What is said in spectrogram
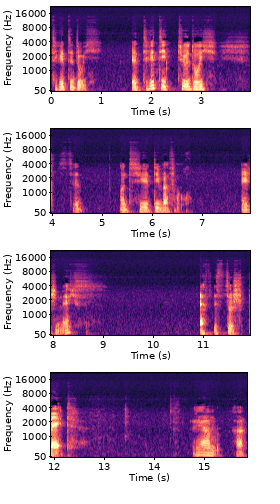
tritt durch. Er tritt die Tür durch und hielt die Waffe hoch. Agent X, es ist zu spät. Wir haben gerade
